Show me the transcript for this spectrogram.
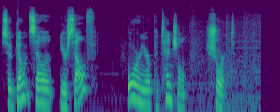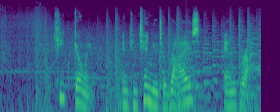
So don't sell yourself or your potential short. Keep going and continue to rise and thrive.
